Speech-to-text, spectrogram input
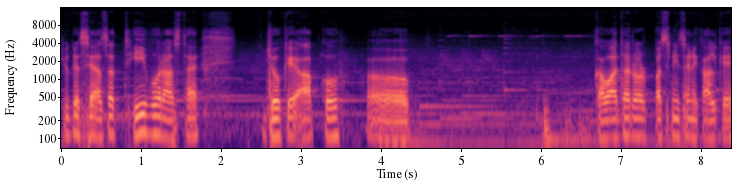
کیونکہ سیاست ہی وہ راستہ ہے جو کہ آپ کو کوادر اور پسنی سے نکال کے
